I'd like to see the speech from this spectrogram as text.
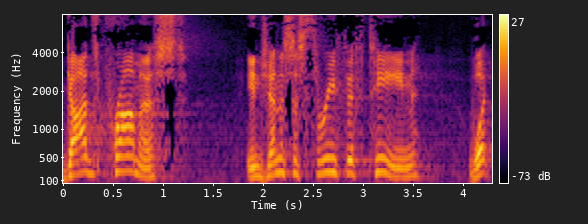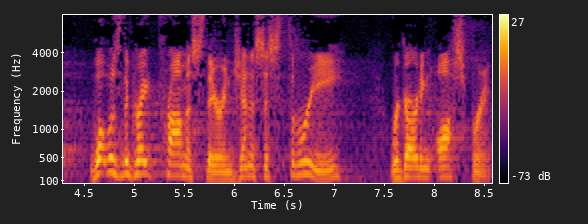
God's promised in Genesis 3:15 what what was the great promise there in Genesis 3 regarding offspring?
